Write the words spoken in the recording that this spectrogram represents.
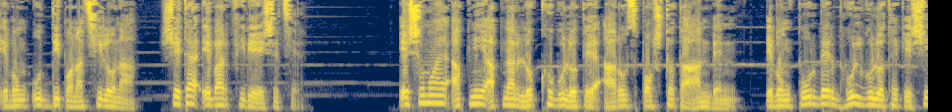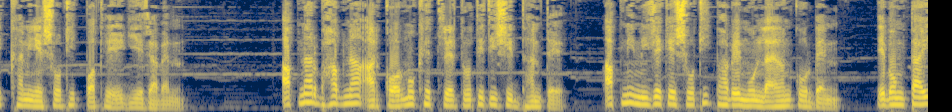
এবং উদ্দীপনা ছিল না, সেটা এবার ফিরে এসেছে। এ সময় আপনি আপনার লক্ষ্যগুলোতে আরও স্পষ্টতা আনবেন এবং পূর্বের ভুলগুলো থেকে শিক্ষা নিয়ে সঠিক পথে এগিয়ে যাবেন। আপনার ভাবনা আর কর্মক্ষেত্রের প্রতিটি সিদ্ধান্তে আপনি নিজেকে সঠিকভাবে মূল্যায়ন করবেন, এবং তাই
